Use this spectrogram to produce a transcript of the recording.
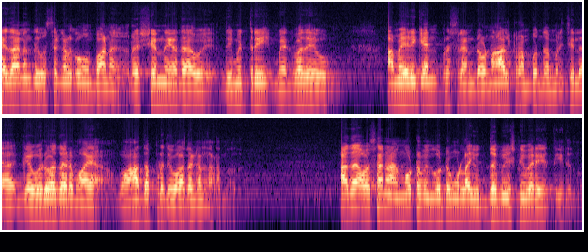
ഏതാനും ദിവസങ്ങൾക്ക് മുമ്പാണ് റഷ്യൻ നേതാവ് ദിമിത്രി മെദ്വദേവും അമേരിക്കൻ പ്രസിഡന്റ് ഡൊണാൾഡ് ട്രംപും തമ്മിൽ ചില ഗൗരവതരമായ വാദപ്രതിവാദങ്ങൾ നടന്നത്. അത് അവസാനം അങ്ങോട്ടും ഇങ്ങോട്ടുമുള്ള യുദ്ധഭീഷണി വരെ എത്തിയിരുന്നു.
